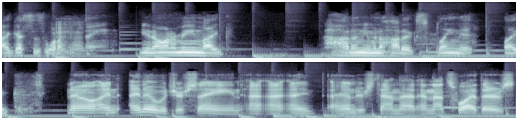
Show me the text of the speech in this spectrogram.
I guess is what I'm Mhm. saying. You know what I mean? Like I don't even know how to explain it. Like No, I, I know what you're saying. I, I I understand that, and that's why there's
